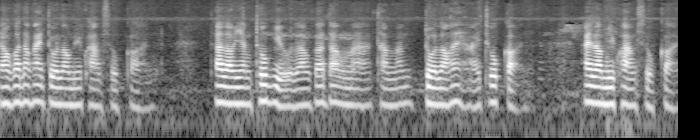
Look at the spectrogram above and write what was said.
เราก็ต้องให้ตัวเรามีความสุขก่อน ถ้าเรายังทุกข์อยู่เราก็ต้องมาทำตัวเราให้หายทุกข์ก่อน ให้เรามีความสุขก่อน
